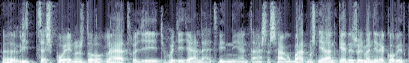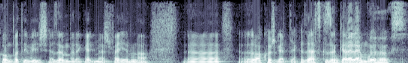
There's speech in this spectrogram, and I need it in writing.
vicces, poénos dolog lehet, hogy így, hogy így el lehet vinni ilyen társaságokba. Hát most nyilván kérdés, hogy mennyire Covid-kompatibilis az emberek egymás fejéről a, a, rakosgatják az eszközöket. Beleköhögsz.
